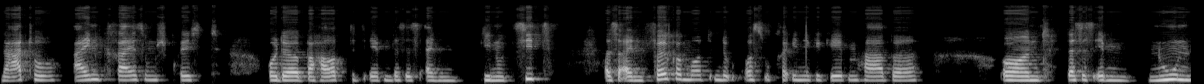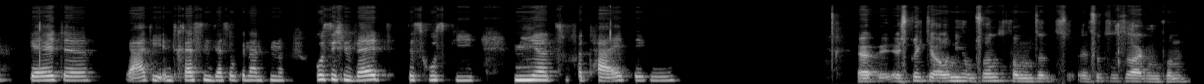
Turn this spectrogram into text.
NATO-Einkreisung spricht oder behauptet eben, dass es einen Genozid, also einen Völkermord in der Ostukraine gegeben habe und dass es eben nun gelte, ja, die Interessen der sogenannten russischen Welt des Ruski Mir zu verteidigen. Ja, er spricht ja auch nicht umsonst vom, sozusagen von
